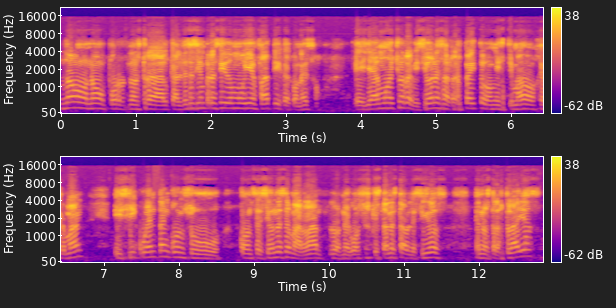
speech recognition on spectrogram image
No, no, por nuestra alcaldesa siempre ha sido muy enfática con eso. Eh, ya hemos hecho revisiones al respecto, mi estimado Germán, y sí cuentan con su concesión de Semarnat, los negocios que están establecidos en nuestras playas.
